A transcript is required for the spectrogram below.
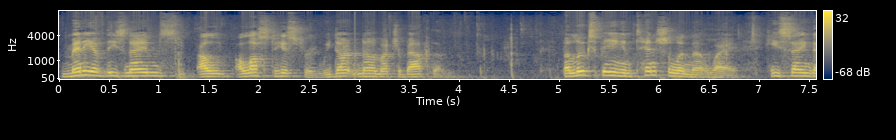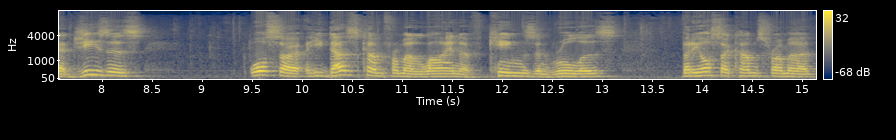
many of these names are, are lost to history. We don't know much about them. But Luke's being intentional in that way. He's saying that Jesus also, he does come from a line of kings and rulers, but he also comes from a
